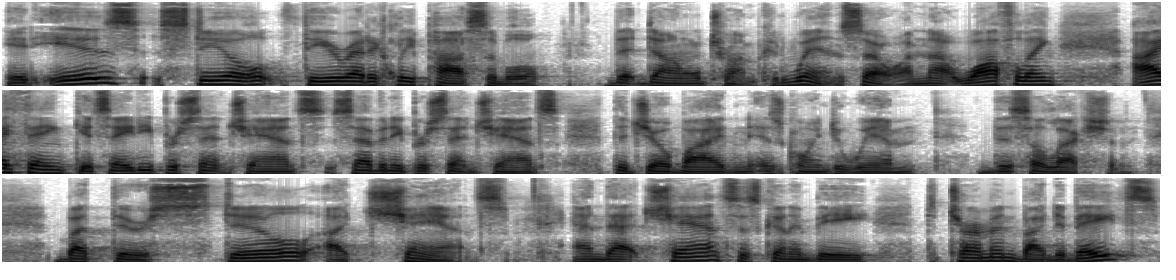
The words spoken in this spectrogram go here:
it is still theoretically possible that Donald Trump could win. So I'm not waffling. I think it's 80% chance, 70% chance that Joe Biden is going to win this election. But there's still a chance. And that chance is going to be determined by debates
